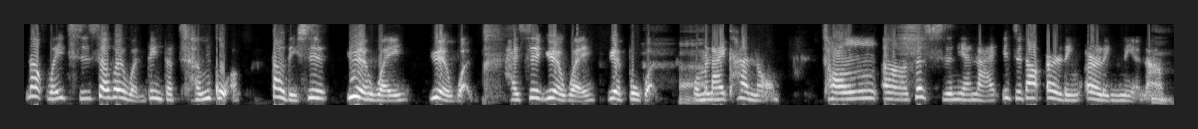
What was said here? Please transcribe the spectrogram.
那维持社会稳定的成果到底是越维越稳，还是越维越不稳？啊、我们来看哦，从呃这十年来一直到二零二零年啊。嗯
